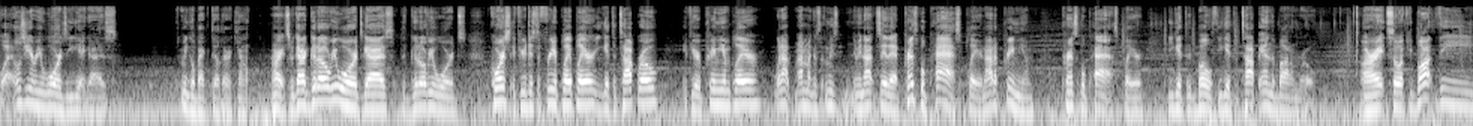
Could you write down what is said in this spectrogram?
Those are your rewards you get, guys. Let me go back to the other account. All right, so we got our good old rewards, guys. The good old rewards. Of course, if you're just a free-to-play player, you get the top row. If you're a premium player, well, not, I'm not gonna, let me let me not say that. Principal pass player, not a premium. Principal pass player, you get the both. You get the top and the bottom row. All right, so if you bought the,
